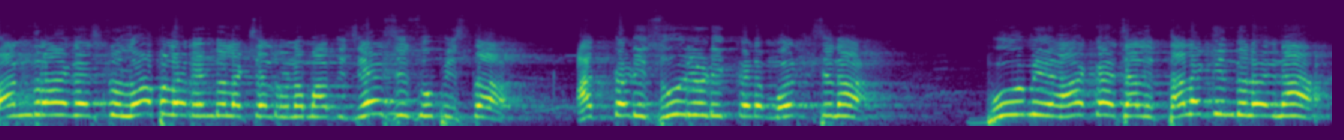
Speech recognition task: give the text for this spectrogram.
పంద్రాగస్టు లోపల రెండు లక్షల రుణమాఫీ చేసి చూపిస్తా. అక్కడి సూర్యుడు ఇక్కడ మొరిచిన భూమి ఆకాశాలు తలకిందులైనా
